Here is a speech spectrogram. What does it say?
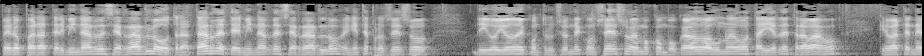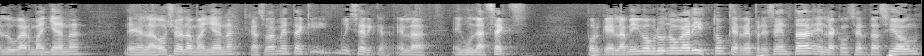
pero para terminar de cerrarlo o tratar de terminar de cerrarlo, en este proceso, digo yo, de construcción de consenso, hemos convocado a un nuevo taller de trabajo que va a tener lugar mañana desde las 8 de la mañana, casualmente aquí, muy cerca, en, la, en ULASEX, porque el amigo Bruno Garisto, que representa en la concertación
